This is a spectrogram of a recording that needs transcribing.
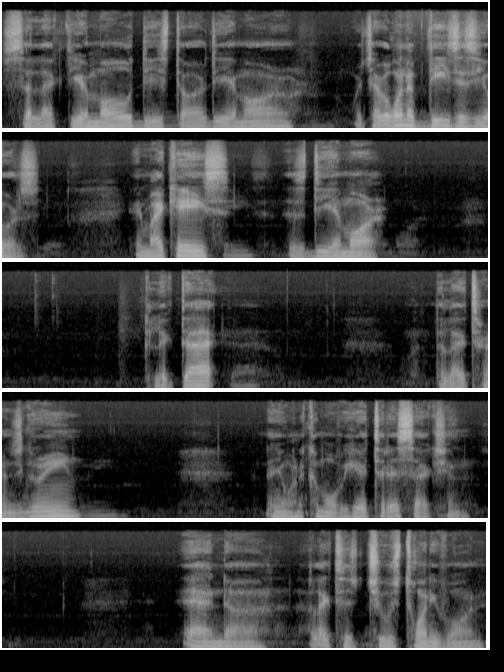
select your mode, D star, DMR, whichever one of these is yours. In my case, is DMR. Click that. The light turns green. Then you want to come over here to this section. And uh, I like to choose 21.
